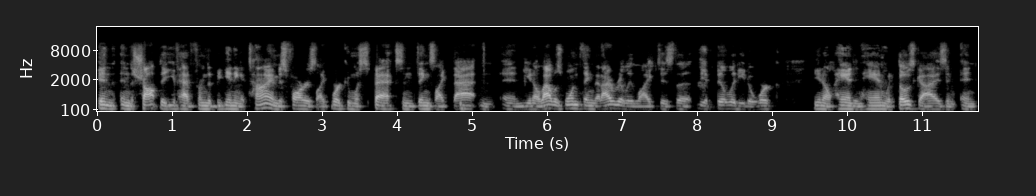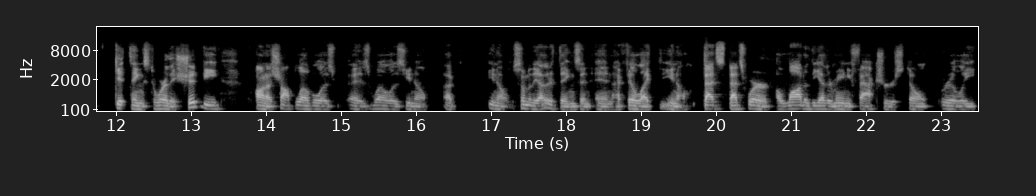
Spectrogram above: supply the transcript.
in in the shop that you've had from the beginning of time as far as like working with specs and things like that and and you know that was one thing that I really liked is the the ability to work you know, hand in hand with those guys and, and get things to where they should be on a shop level as as well as you know a, you know some of the other things. And and I feel like you know that's that's where a lot of the other manufacturers don't really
